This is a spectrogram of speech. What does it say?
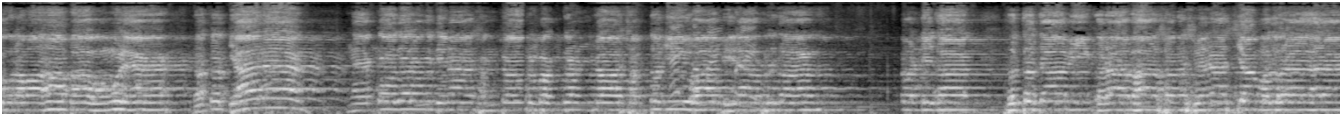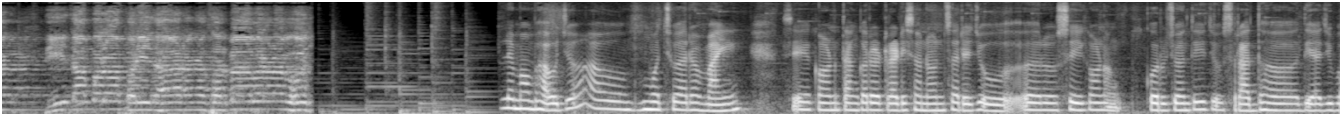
ओम नमः बाहुमूले तत् ध्यानं नयकोदरं दिना शङ्कर भग्रण्डा सप्तजीवाभिराभृतां पंडिता सुतजामी कराभासन स्वरस्य मधुरहरं पीतांबर परिधारण सर्वावरण भूष मो भाज आ मो छुआर माई से कौन तर ट्राडिशन अनुसार जो रोसे कौन कर श्राद्ध दिजाव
